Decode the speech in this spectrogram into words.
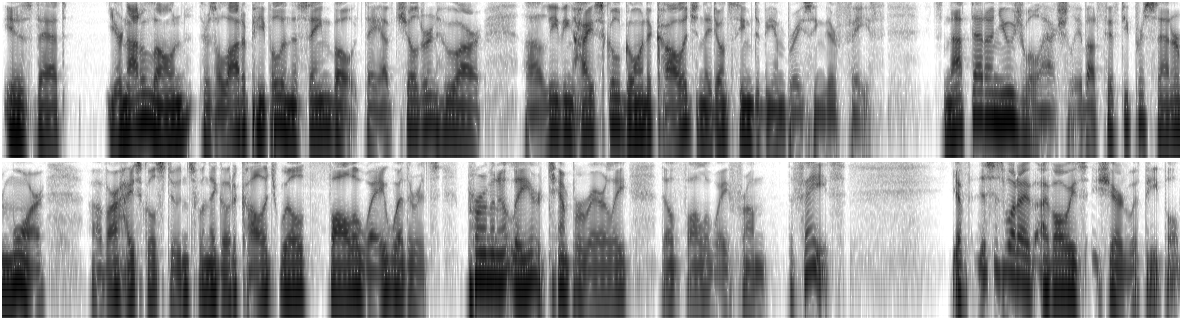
is that you're not alone. There's a lot of people in the same boat. They have children who are uh, leaving high school, going to college, and they don't seem to be embracing their faith. It's not that unusual, actually. About 50% or more of our high school students, when they go to college, will fall away, whether it's permanently or temporarily, they'll fall away from the faith. If, this is what I've, I've always shared with people.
